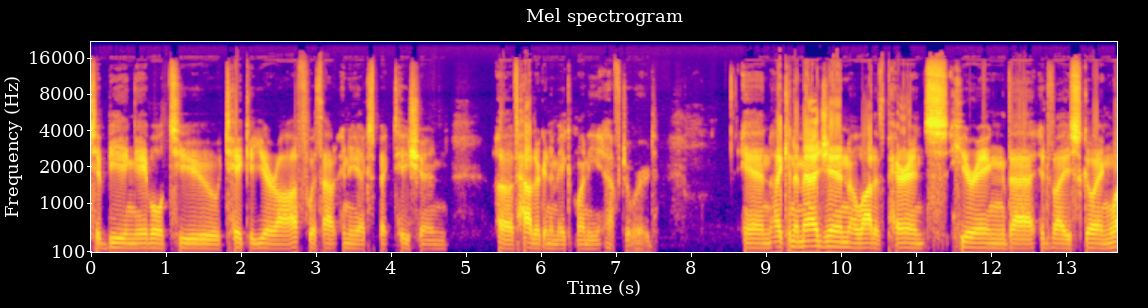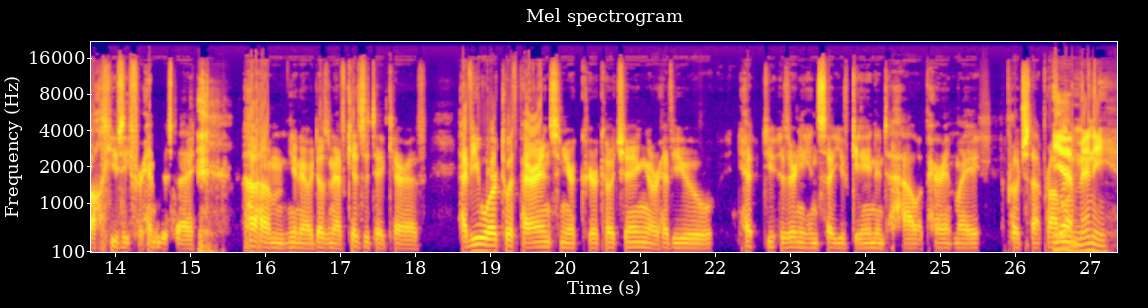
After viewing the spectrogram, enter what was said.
to being able to take a year off without any expectation of how they're going to make money afterward. And I can imagine a lot of parents hearing that advice going, well, easy for him to say, um, you know, doesn't have kids to take care of. Have you worked with parents in your career coaching, or have you, have, you, Is there any insight you've gained into how a parent might approach that problem? Yeah, many,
